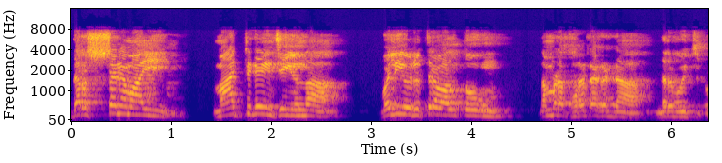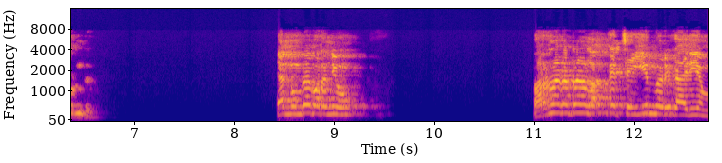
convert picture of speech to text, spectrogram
ദർശനമായി മാറ്റുകയും ചെയ്യുന്ന വലിയൊരു ഉത്തരവാദിത്വവും നമ്മുടെ ഭരണഘടന നിർവഹിച്ചിട്ടുണ്ട്. ഞാൻ മുമ്പേ പറഞ്ഞു ഭരണഘടനകളൊക്കെ ചെയ്യുന്ന ഒരു കാര്യം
